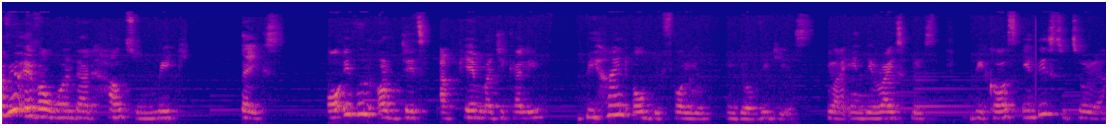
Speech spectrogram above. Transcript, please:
Have you ever wondered how to make text or even objects appear magically behind or before you in your videos? You are in the right place because in this tutorial,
